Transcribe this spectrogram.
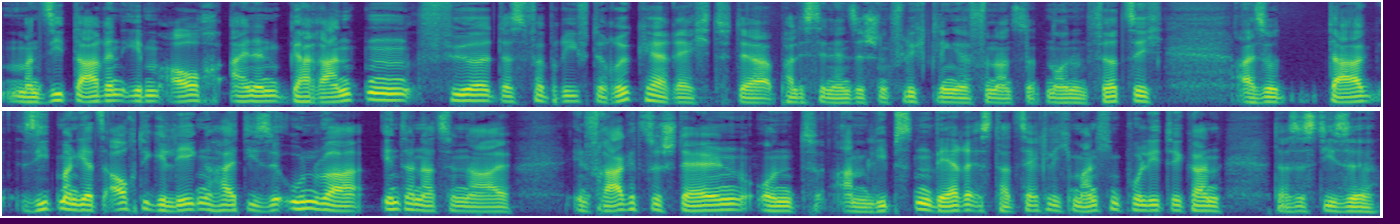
man sieht darin eben auch einen Garanten für das verbriefte Rückkehrrecht der palästinensischen Flüchtlinge von 1949. Also da sieht man jetzt auch die Gelegenheit, diese UNRWA international in Frage zu stellen. Und am liebsten wäre es tatsächlich manchen Politikern, dass es diese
